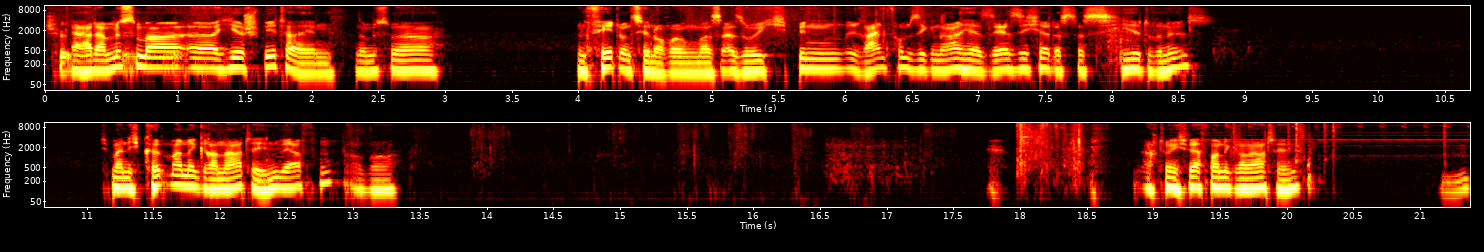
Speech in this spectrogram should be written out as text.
Schild Ja, da müssen wir äh, hier später hin. Da müssen wir. Dann fehlt uns hier noch irgendwas. Also ich bin rein vom Signal her sehr sicher, dass das hier drin ist. Ich meine, ich könnte mal eine Granate hinwerfen, aber. Achtung, ich werfe mal eine Granate hin. Mhm.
